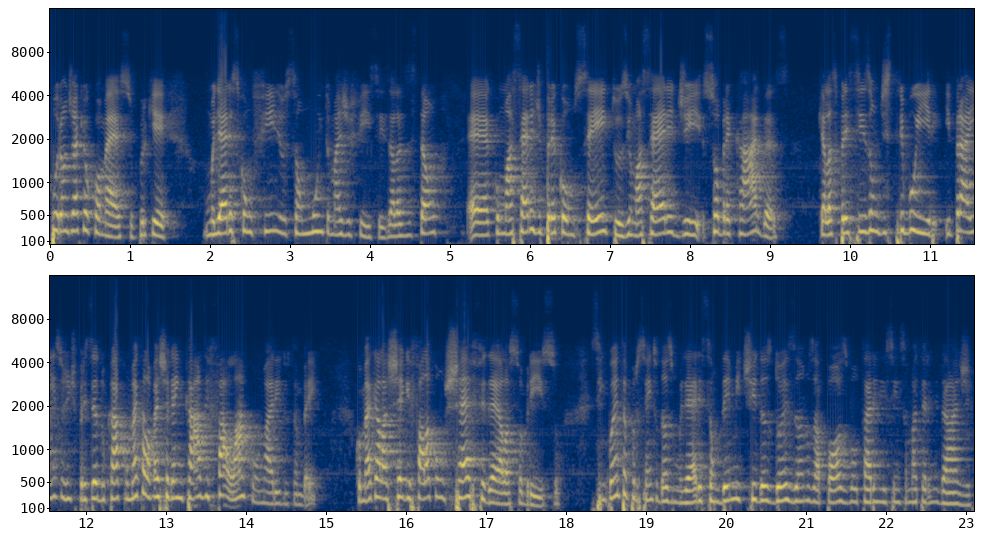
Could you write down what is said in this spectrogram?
por onde é que eu começo? Porque mulheres com filhos são muito mais difíceis, elas estão é, com uma série de preconceitos e uma série de sobrecargas que elas precisam distribuir. E para isso a gente precisa educar como é que ela vai chegar em casa e falar com o marido também. Como é que ela chega e fala com o chefe dela sobre isso. 50% das mulheres são demitidas dois anos após voltarem em licença maternidade.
